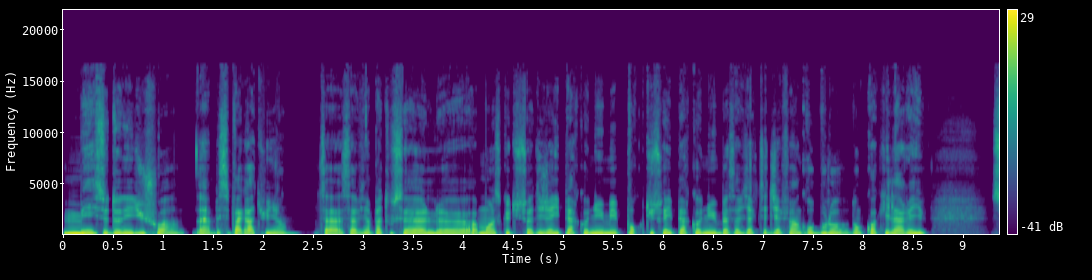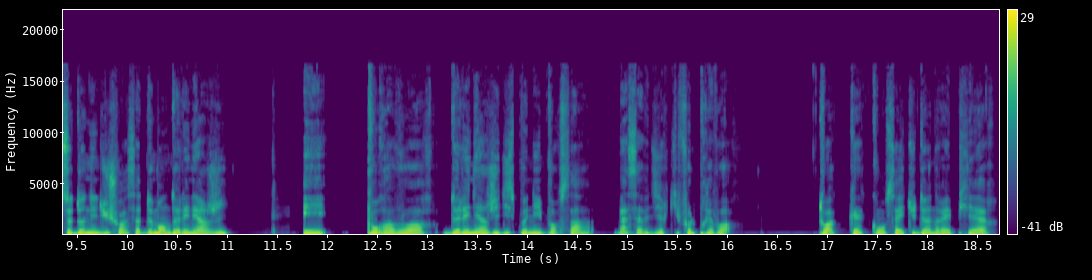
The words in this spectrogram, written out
Mais se donner du choix, ah, ben, c'est pas gratuit. Hein. Ça, ça vient pas tout seul, euh, à moins que tu sois déjà hyper connu. Mais pour que tu sois hyper connu, ben, ça veut dire que tu as déjà fait un gros boulot. Donc quoi qu'il arrive, se donner du choix, ça demande de l'énergie. Et pour avoir de l'énergie disponible pour ça, bah, ça veut dire qu'il faut le prévoir. Toi, quel conseil tu donnerais, Pierre,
